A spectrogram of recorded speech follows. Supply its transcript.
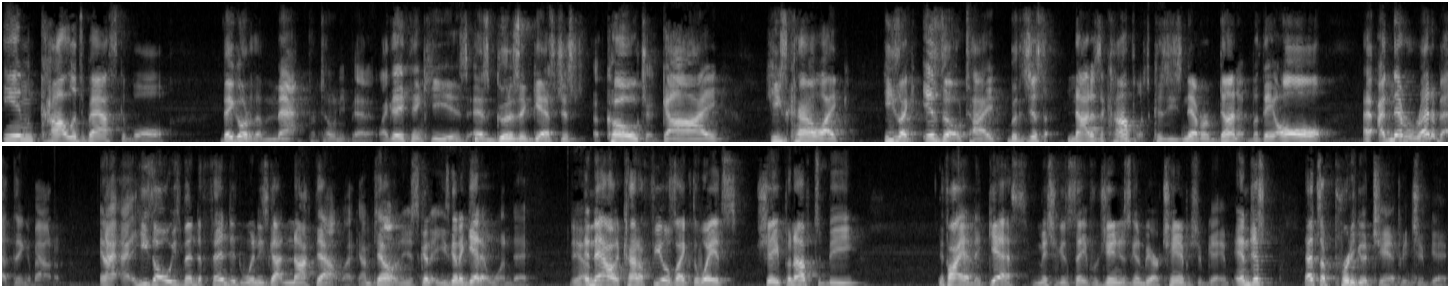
in college basketball? They go to the mat for Tony Bennett. Like they think he is as good as it gets, just a coach, a guy. He's kind of like he's like Izzo type, but it's just not as accomplished because he's never done it. But they all, I, have never read a bad thing about him, and I, I, he's always been defended when he's gotten knocked out. Like I'm telling you, he's gonna he's gonna get it one day. yeah. And now it kind of feels like the way it's shaping up to be. If I had to guess, Michigan State Virginia is going to be our championship game, and just that's a pretty good championship game.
